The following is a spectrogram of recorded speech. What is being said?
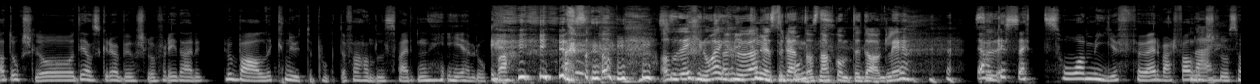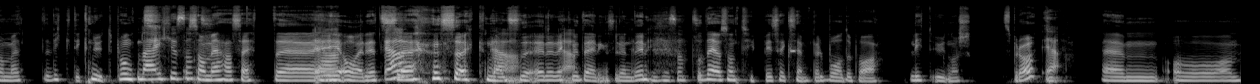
at Oslo, de ønsker å jobbe i Oslo fordi det er det globale knutepunktet for handelsverden i Europa. altså, det er ikke noe jeg er hører studenter snakke om til daglig. Jeg har ikke sett så mye før, i hvert fall Nei. Oslo som et viktig knutepunkt. Nei? Som jeg har sett uh, Ja. i årets Ja. eh, søknads- Ja. eller rekrutteringsrunder. Så det er jo sånn typisk eksempel både på litt unorsk språk, Ja. um, og,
